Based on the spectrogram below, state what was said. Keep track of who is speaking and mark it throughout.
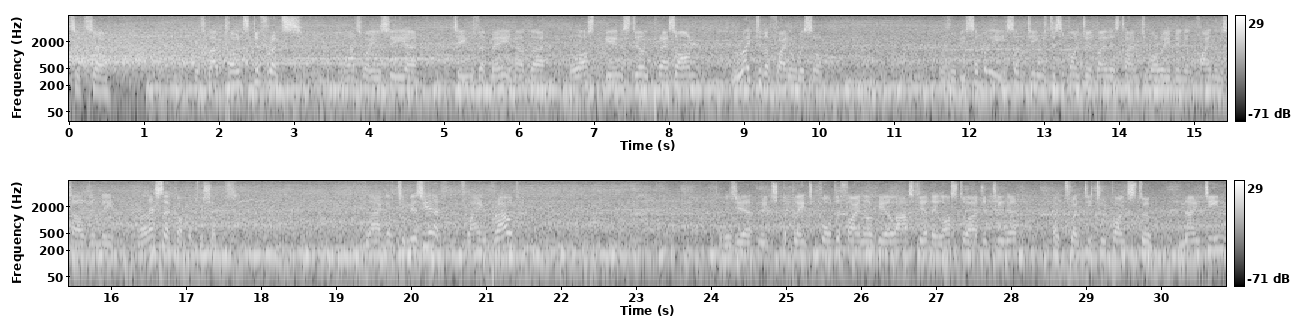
Speaker 1: It's uh, it's about points difference. And that's why you see uh, teams that may have uh, lost the game still press on right to the final whistle. Because there'll be somebody, some teams disappointed by this time tomorrow evening and find themselves in the lesser competitions. Flag of Tunisia, flying proud. Tunisia reached the plate quarter-final here last year. They lost to Argentina by 22 points to 19.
